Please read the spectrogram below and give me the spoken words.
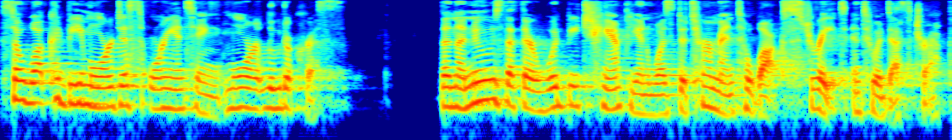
So, what could be more disorienting, more ludicrous than the news that their would be champion was determined to walk straight into a death trap?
